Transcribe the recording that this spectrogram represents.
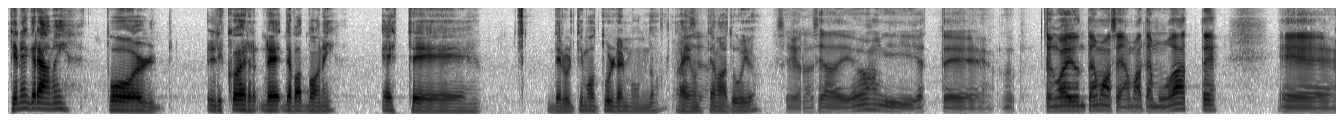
Tiene Grammy por el disco de, de- de Bad Bunny, este, del último tour del mundo. Hay un Gracias. tema tuyo. Sí, gracias a Dios. Y este tengo ahí un tema, se llama Te Mudaste. Eh,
